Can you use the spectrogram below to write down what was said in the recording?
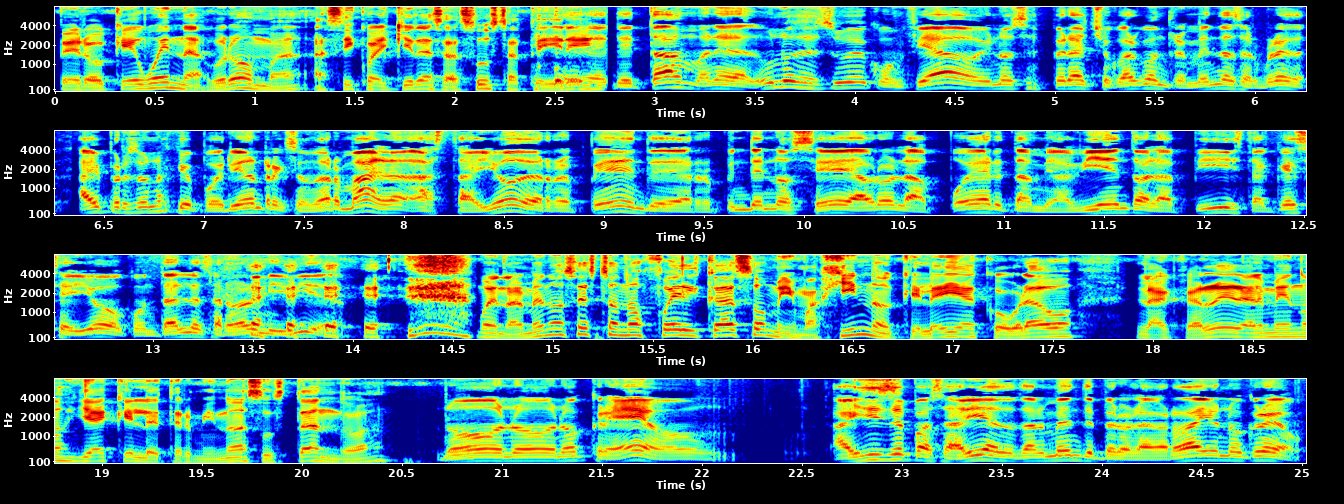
Pero qué buena broma, así cualquiera se asusta, te diré. De, todas maneras, uno se sube confiado y no se espera chocar con tremenda sorpresa. Hay personas que podrían reaccionar mal, ¿ah? hasta yo de repente, de repente, no sé, abro la puerta, me aviento a la pista, qué sé yo, con tal de salvar mi vida. bueno, al menos esto no fue el caso, me imagino que le haya cobrado la carrera al menos ya que le terminó asustando, ¿ah? No, no, no creo. Ahí sí se pasaría totalmente, pero la verdad yo no creo.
